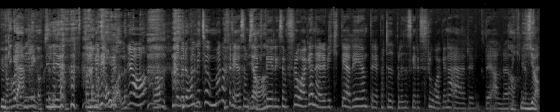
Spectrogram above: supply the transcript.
Mycket vi- gambling också. Ja. Liksom. Som monopol. Ja, Ja. Nej, men då håller vi tummarna för det. Som Ja. sagt, det är liksom, frågan är det viktiga. Det är inte det partipolitiska. Det frågorna är det, det allra Ja. viktigaste.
